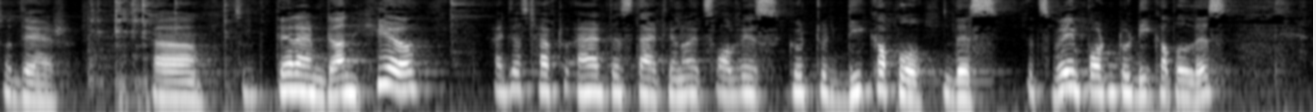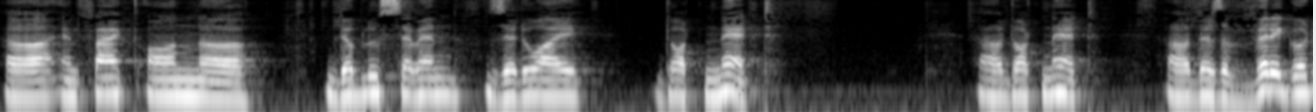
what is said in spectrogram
So there. Uh, so there I'm done here. I just have to add this that, you know, it's always good to decouple this. It's very important to decouple this. Uh, in fact, on uh, w7zoi.net, uh, .net, uh, there's a very good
